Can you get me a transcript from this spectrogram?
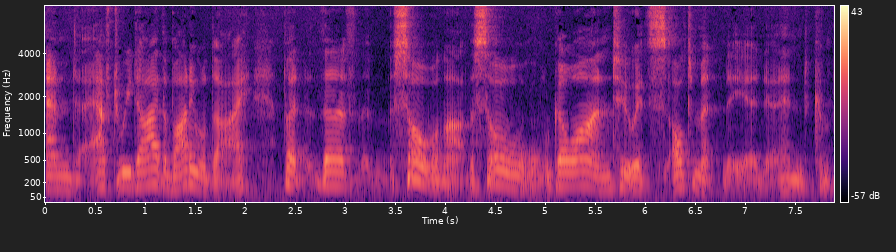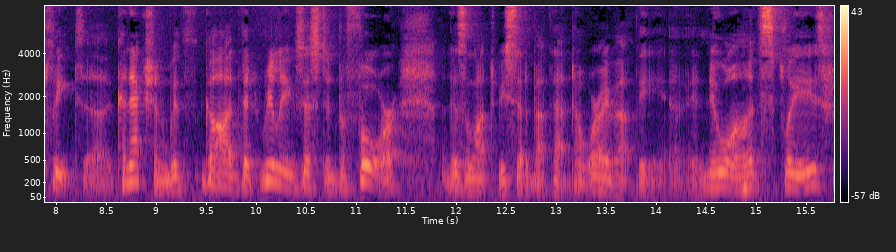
and after we die, the body will die, but the soul will not. The soul will go on to its ultimate and complete uh, connection with God that really existed before. There's a lot to be said about that. Don't worry about the uh, nuance, please.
